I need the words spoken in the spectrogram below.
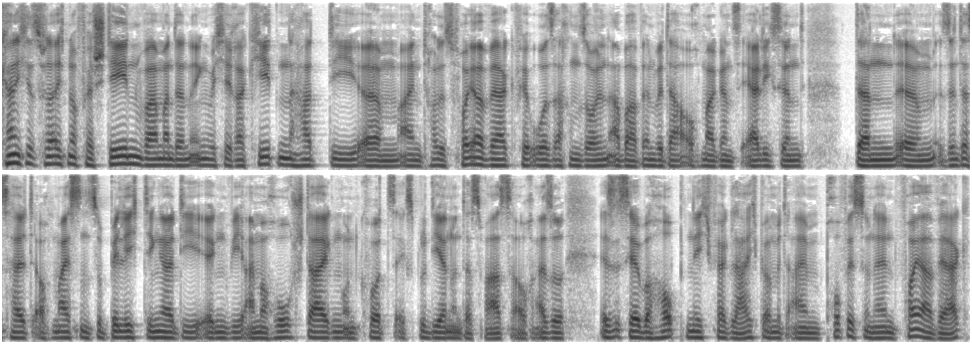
kann ich es vielleicht noch verstehen, weil man dann irgendwelche Raketen hat, die ähm, ein tolles Feuerwerk verursachen sollen. Aber wenn wir da auch mal ganz ehrlich sind, dann ähm, sind das halt auch meistens so Billigdinger, die irgendwie einmal hochsteigen und kurz explodieren und das war's auch. Also es ist ja überhaupt nicht vergleichbar mit einem professionellen Feuerwerk.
